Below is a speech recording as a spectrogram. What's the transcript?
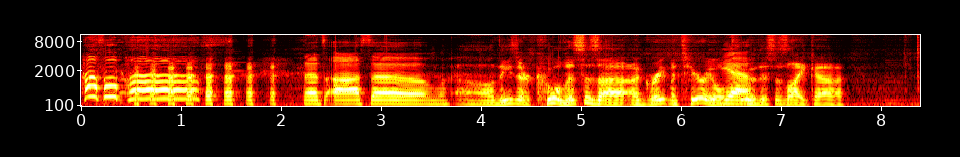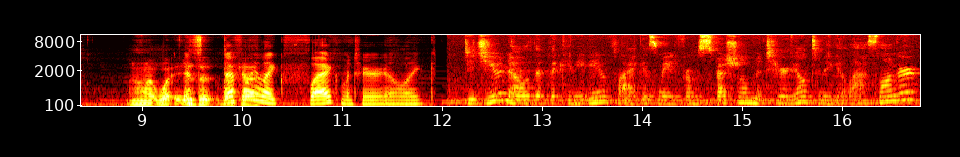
Hufflepuff. That's awesome. Oh, these are cool. This is a, a great material yeah. too. This is like uh, it's it? Definitely like, a... like flag material. Like, did you know that the Canadian flag is made from special material to make it last longer?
